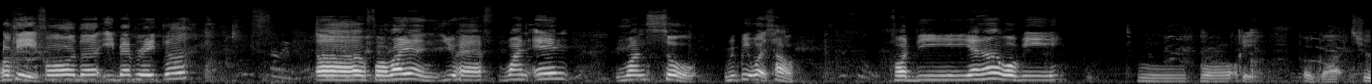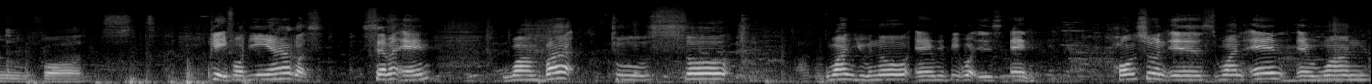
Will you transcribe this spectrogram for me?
Okay, for the evaluator, uh, for Ryan, you have one and one so. Repeat words how? For Diana will be two, four. Okay. Oh god, two, four. Okay, for Diana got s- seven and one but, two so, one you know, and repeat what is n. Hong Soon is one n and one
